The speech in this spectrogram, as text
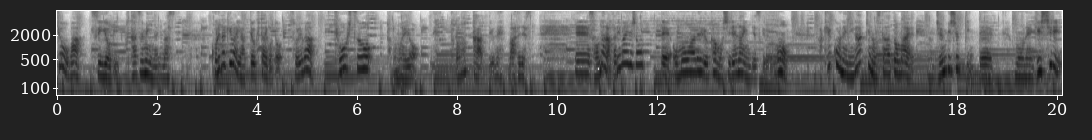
今日は水曜日2つ目になります。これだけはやっておきたいこと。それは教室を整えよう、整ったっていうね、まあ、あれです、えー、そんなの当たり前でしょって思われるかもしれないんですけれども結構ね2学期のスタート前の準備出勤ってもうねぎっしり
